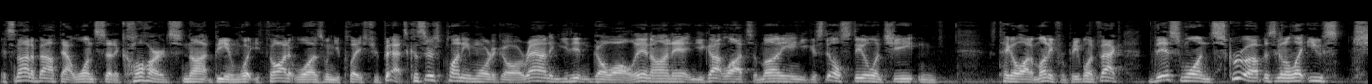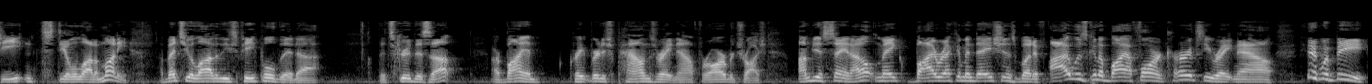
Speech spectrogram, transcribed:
It's not about that one set of cards not being what you thought it was when you placed your bets, because there's plenty more to go around and you didn't go all in on it and you got lots of money and you can still steal and cheat and take a lot of money from people. In fact, this one screw up is going to let you cheat and steal a lot of money. I bet you a lot of these people that, uh, that screwed this up are buying Great British pounds right now for arbitrage. I'm just saying, I don't make buy recommendations, but if I was going to buy a foreign currency right now, it would be,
